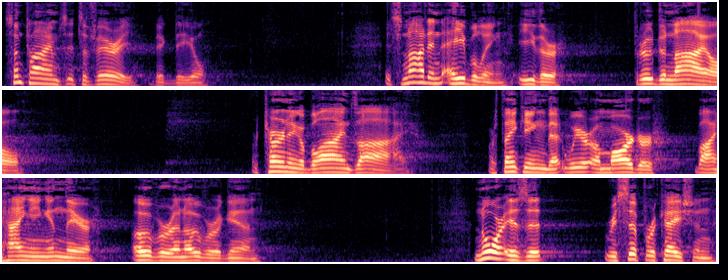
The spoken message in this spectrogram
Sometimes it's a very big deal. It's not enabling either through denial or turning a blind's eye or thinking that we're a martyr by hanging in there over and over again. Nor is it reciprocation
